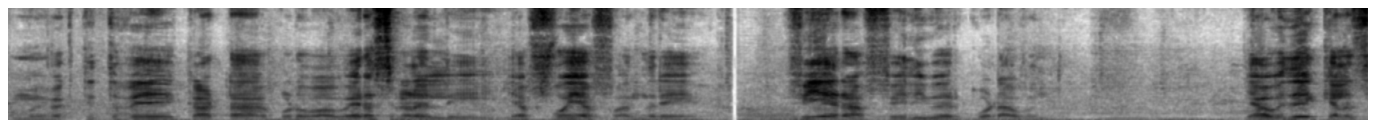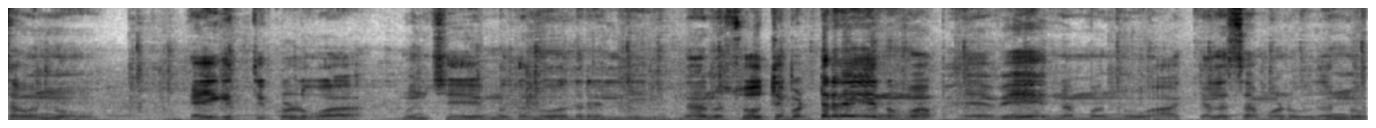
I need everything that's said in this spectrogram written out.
ನಮ್ಮ ವ್ಯಕ್ತಿತ್ವವೇ ಕಾಟ ಕೊಡುವ ವೈರಸ್ಗಳಲ್ಲಿ ಎಫ್ ಒ ಎಫ್ ಅಂದರೆ ಫಿಯರ್ ಆಫ್ ಫೇಲ್ಯೂರ್ ಕೂಡ ಒಂದು. ಯಾವುದೇ ಕೆಲಸವನ್ನು ಕೈಗೆತ್ತಿಕೊಳ್ಳುವ ಮುಂಚೆ ಮೊದಲು ಅದರಲ್ಲಿ ನಾನು ಸೋತು ಬಿಟ್ಟರೆ ಎನ್ನುವ ಭಯವೇ ನಮ್ಮನ್ನು ಆ ಕೆಲಸ ಮಾಡುವುದನ್ನು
